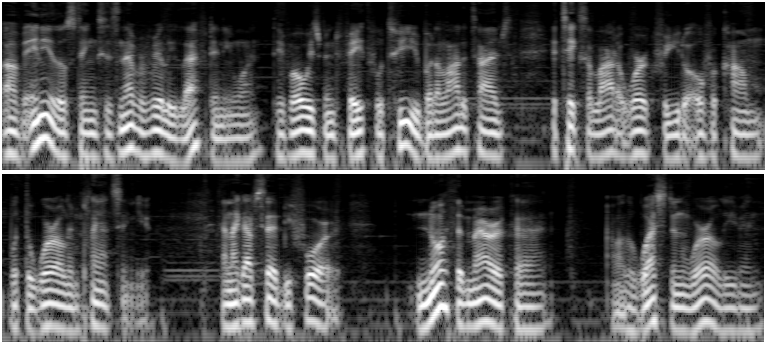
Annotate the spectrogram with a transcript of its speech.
of any of those things has never really left anyone. They've always been faithful to you, but a lot of times it takes a lot of work for you to overcome what the world implants in you. And like I've said before, North America or the Western world even,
